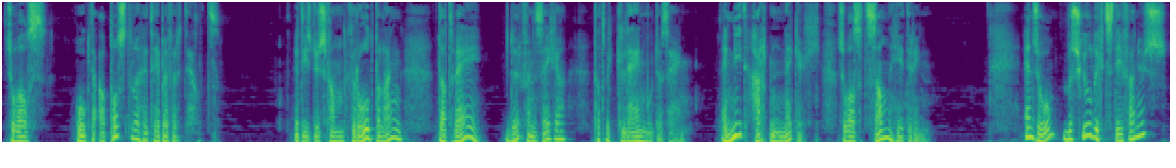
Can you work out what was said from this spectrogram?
Zoals ook de apostelen het hebben verteld. Het is dus van groot belang dat wij durven zeggen dat we klein moeten zijn en niet hardnekkig, zoals het Sanhedrin. En zo beschuldigt Stefanus,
